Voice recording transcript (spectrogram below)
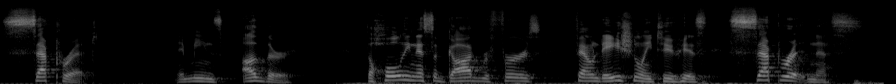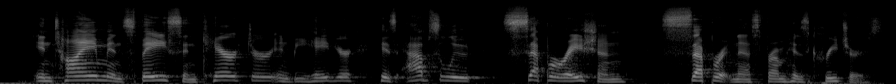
separate, it means other. The holiness of God refers foundationally to his separateness in time, in space, in character, in behavior, his absolute separation, separateness from his creatures.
